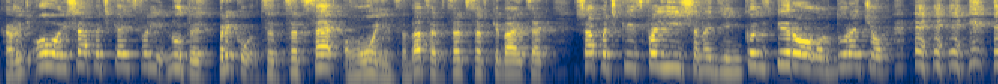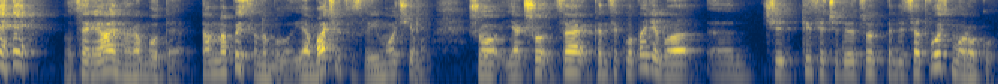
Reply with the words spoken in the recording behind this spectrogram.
Кажуть, ой, шапочка із фольги. Ну, тобто, прикол, це, це все гоніться, да? це, це все вкидається як шапочка із фольги ще надінь, конспіролог, дурачок. Хе-хе-хе-хе. Ну це реально працює. Там написано було, я бачив це своїми очима. Що якщо це енциклопедія була е, чи 1958 року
